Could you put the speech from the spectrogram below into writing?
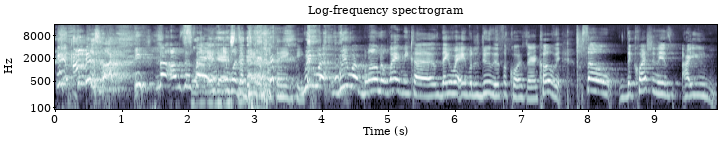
what it question sounds no, I'm just saying. It was a beautiful thing, people. we were we were blown away because they were able to do this, of course, during COVID. So the question is, are you?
